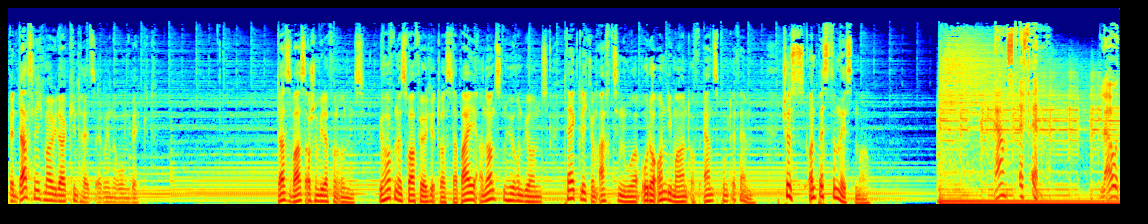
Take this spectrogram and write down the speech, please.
Wenn das nicht mal wieder Kindheitserinnerungen weckt. Das war's auch schon wieder von uns. Wir hoffen, es war für euch etwas dabei. Ansonsten hören wir uns täglich um 18 Uhr oder on demand auf ernst.fm. Tschüss und bis zum nächsten Mal. Ernst FM. Laut,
